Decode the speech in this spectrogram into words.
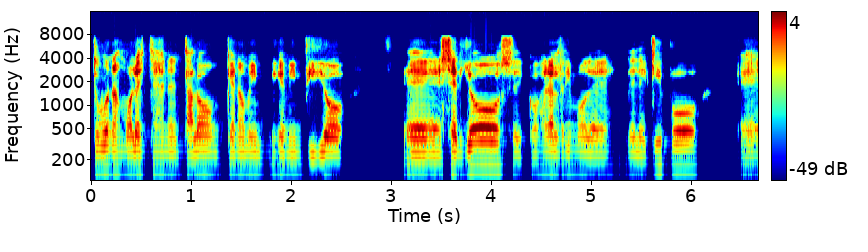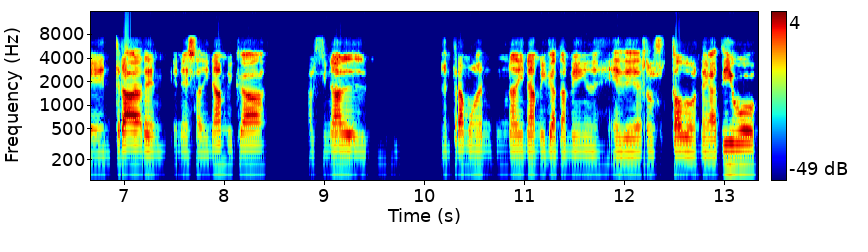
tuve unas molestias en el talón que, no me, que me impidió ser yo, coger el ritmo del equipo, entrar en, esa dinámica. Al final entramos en una dinámica también eh, de resultados negativos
